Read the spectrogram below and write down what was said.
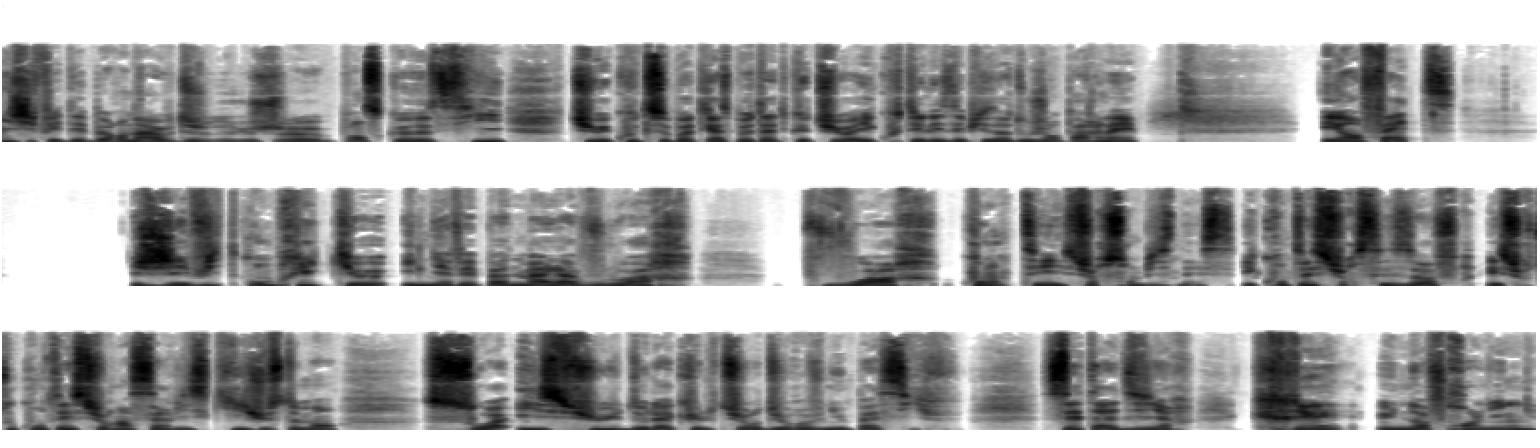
J'ai fait des burn-out. Je, pense que si tu écoutes ce podcast, peut-être que tu as écouté les épisodes où j'en parlais. Et en fait, j'ai vite compris qu'il n'y avait pas de mal à vouloir pouvoir compter sur son business et compter sur ses offres et surtout compter sur un service qui justement soit issu de la culture du revenu passif. C'est-à-dire créer une offre en ligne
